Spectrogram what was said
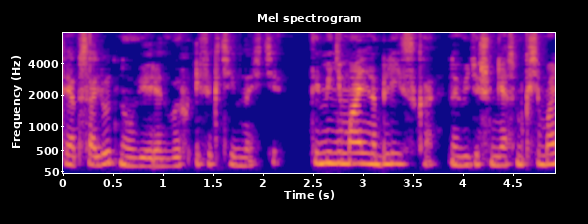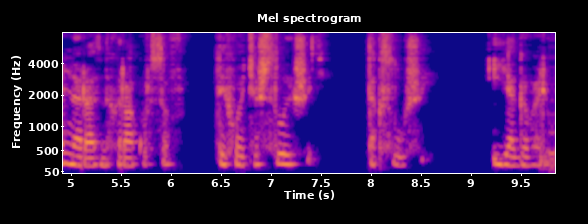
Ты абсолютно уверен в их эффективности. Ты минимально близко, но видишь меня с максимально разных ракурсов. Ты хочешь слышать, так слушай. И я говорю.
